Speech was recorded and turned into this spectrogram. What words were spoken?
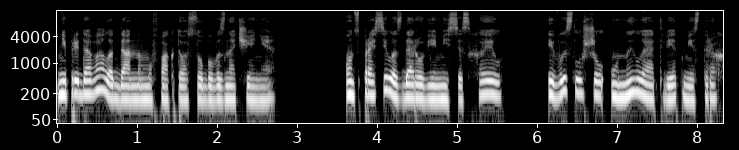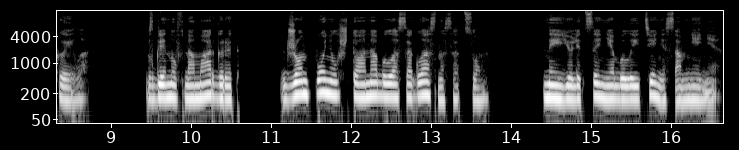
не придавала данному факту особого значения. Он спросил о здоровье миссис Хейл и выслушал унылый ответ мистера Хейла. Взглянув на Маргарет, Джон понял, что она была согласна с отцом. На ее лице не было и тени сомнения.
